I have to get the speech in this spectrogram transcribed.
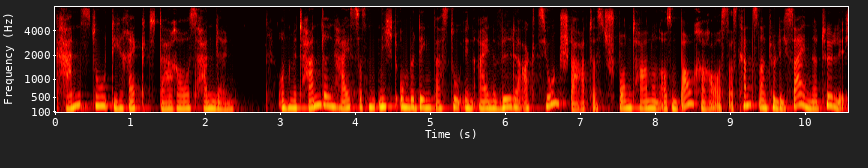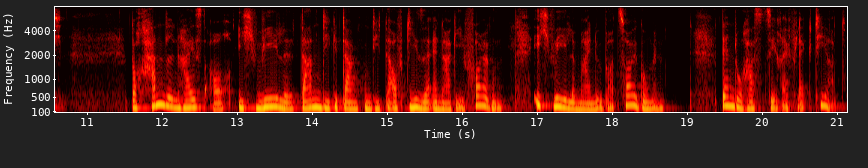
kannst du direkt daraus handeln. Und mit Handeln heißt das nicht unbedingt, dass du in eine wilde Aktion startest, spontan und aus dem Bauch heraus. Das kann es natürlich sein, natürlich. Doch Handeln heißt auch, ich wähle dann die Gedanken, die auf diese Energie folgen. Ich wähle meine Überzeugungen, denn du hast sie reflektiert.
